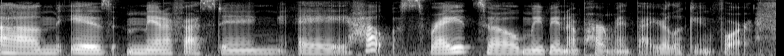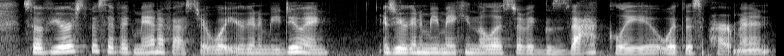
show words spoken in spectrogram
Um, is manifesting a house, right? So maybe an apartment that you're looking for. So if you're a specific manifester, what you're going to be doing is you're going to be making the list of exactly what this apartment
